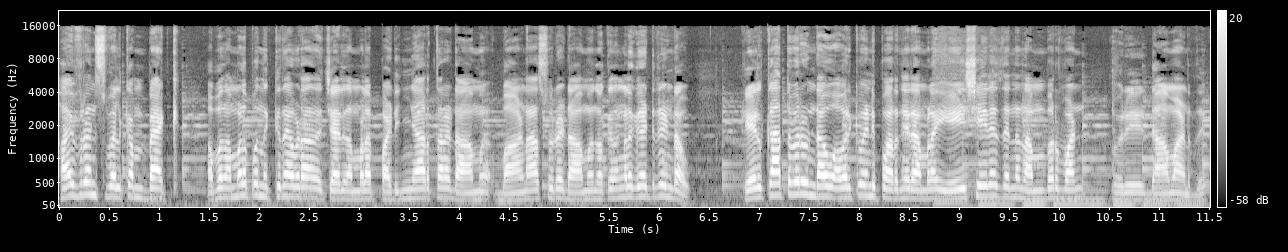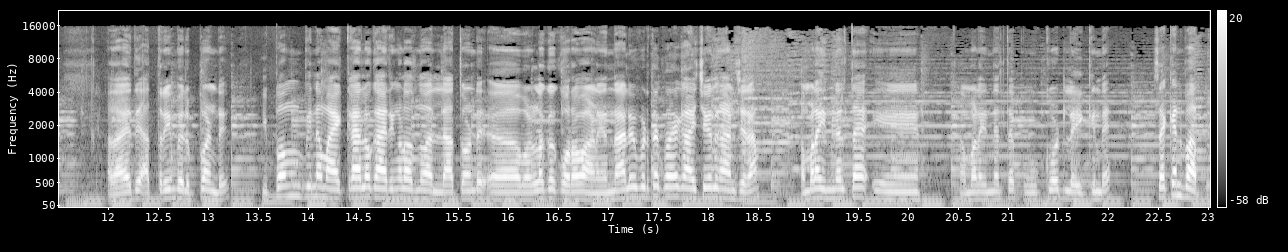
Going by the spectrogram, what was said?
ഹായ് ഫ്രണ്ട്സ് വെൽക്കം ബാക്ക് അപ്പോൾ നമ്മളിപ്പോൾ നിൽക്കുന്നത് എവിടെയാണെന്ന് വെച്ചാൽ നമ്മളെ പടിഞ്ഞാർത്തറ ഡാം ബാണാസുര ഡാം എന്നൊക്കെ നിങ്ങൾ കേട്ടിട്ടുണ്ടാവും. കേൾക്കാത്തവരുണ്ടാവും അവർക്ക് വേണ്ടി പറഞ്ഞുതരാം. നമ്മളെ ഏഷ്യയിലെ തന്നെ നമ്പർ വൺ ഒരു ഡാമാണിത്. അതായത് അത്രയും വലുപ്പമുണ്ട്. ഇപ്പം പിന്നെ മഴക്കാലോ കാര്യങ്ങളോ ഒന്നും അല്ലാത്തതുകൊണ്ട് വെള്ളമൊക്കെ കുറവാണ്. എന്നാലും ഇവിടുത്തെ കുറേ കാഴ്ചകൾ കാണിച്ചു തരാം നമ്മളെ ഇന്നലത്തെ നമ്മളെ ഇന്നത്തെ പൂക്കോട്ട് ലേക്കിന്റെ സെക്കൻഡ് പാർട്ട്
